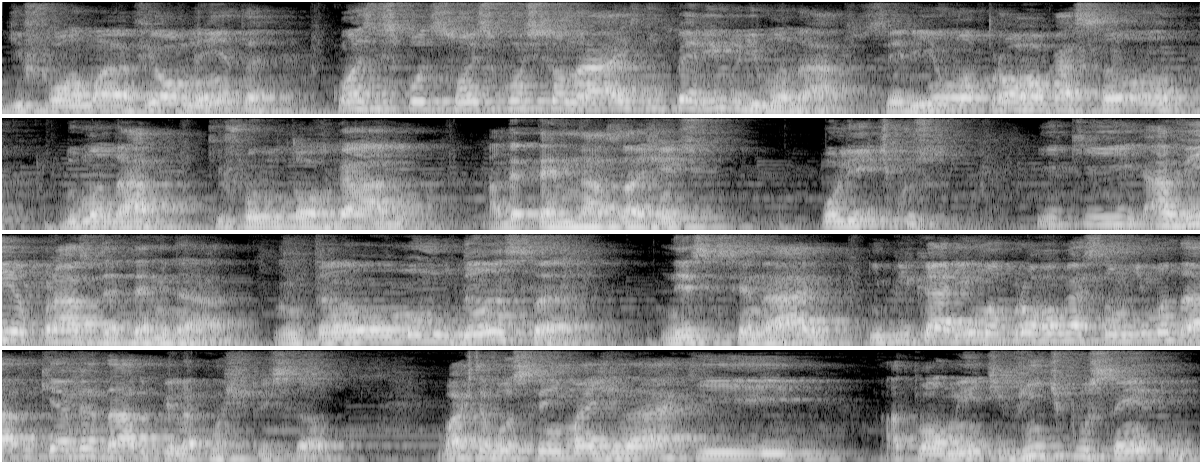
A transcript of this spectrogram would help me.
de forma violenta com as disposições constitucionais do período de mandato. Seria uma prorrogação do mandato que foi otorgado a determinados agentes políticos e que havia prazo determinado. Então, uma mudança nesse cenário implicaria uma prorrogação de mandato que é vedado pela Constituição. Basta você imaginar que atualmente 20%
